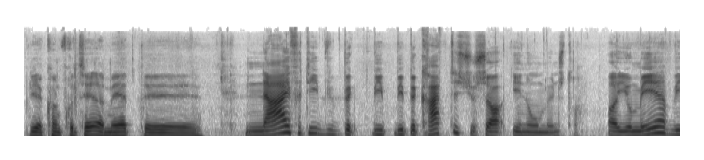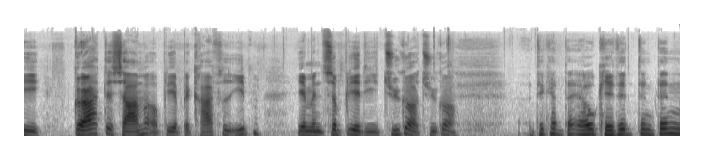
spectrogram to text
bliver konfronteret med, at... Øh... Nej, fordi vi, be, vi, vi bekræftes jo så i nogle mønstre. Og jo mere vi gør det samme og bliver bekræftet i dem, jamen så bliver de tykkere og tykkere. Det kan, ja, okay, den, den, den,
